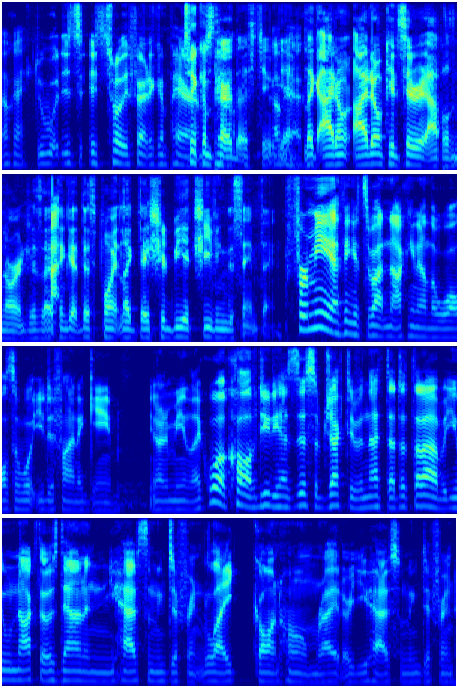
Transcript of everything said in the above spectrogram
Okay, it's, it's totally fair to compare. To compare still. those two, Okay, yeah. okay. Like I don't, I don't consider it apples and oranges. I think at this point, like they should be achieving the same thing. for me, I think it's about knocking down the walls of what you define a game. You know what I mean? Like, well, Call of Duty has this objective and that, da da da, da but you knock those down and you have something different, like Gone Home, right? Or you have something different,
